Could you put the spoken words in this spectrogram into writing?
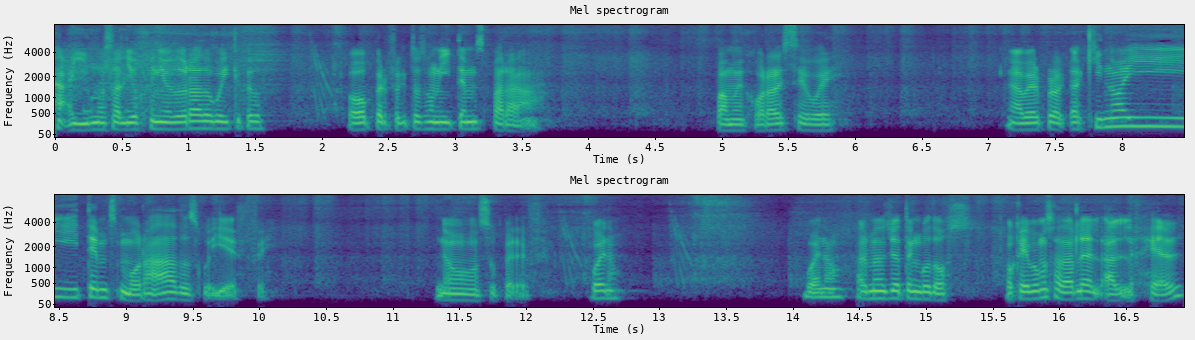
Ahí no salió genio dorado, güey, qué pedo. Oh, perfecto, son ítems para... Para mejorar ese, güey. A ver, pero aquí no hay ítems morados, güey, F. No, super F. Bueno. Bueno, al menos ya tengo dos. Ok, vamos a darle al, al Hell.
